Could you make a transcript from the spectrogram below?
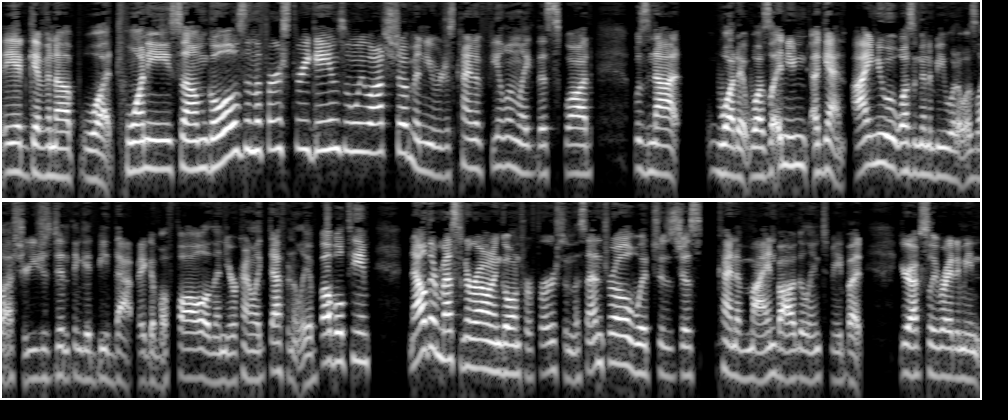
they had given up what 20 some goals in the first 3 games when we watched them and you were just kind of feeling like this squad was not what it was. And you, again, I knew it wasn't going to be what it was last year. You just didn't think it'd be that big of a fall. And then you're kind of like, definitely a bubble team. Now they're messing around and going for first in the Central, which is just kind of mind boggling to me. But you're absolutely right. I mean,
